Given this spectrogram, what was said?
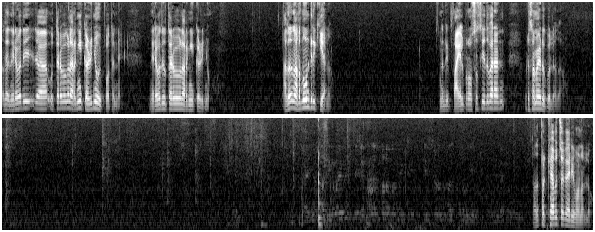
അതെ നിരവധി ഉത്തരവുകൾ ഇറങ്ങിക്കഴിഞ്ഞു ഇപ്പോൾ തന്നെ. നിരവധി ഉത്തരവുകൾ ഇറങ്ങിക്കഴിഞ്ഞു. അത് നടന്നുകൊണ്ടിരിക്കുകയാണ്. അങ്ങനെ ഫയൽ പ്രോസസ്സ് ചെയ്ത് വരാൻ ഒരു സമയം എടുക്കുമല്ലോ അതാ. അത് പ്രഖ്യാപിച്ച കാര്യമാണല്ലോ.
